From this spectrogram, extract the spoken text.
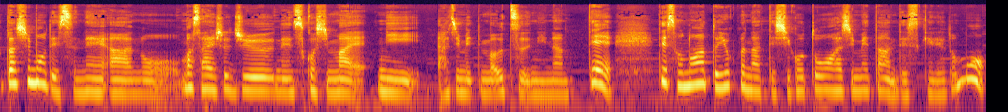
私もですねあの、まあ、最初10年少し前に初めて、まあ、うつになってでその後良くなって仕事を始めたんですけれども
